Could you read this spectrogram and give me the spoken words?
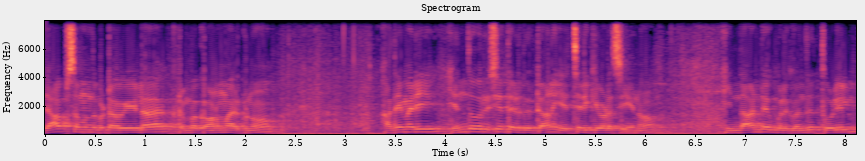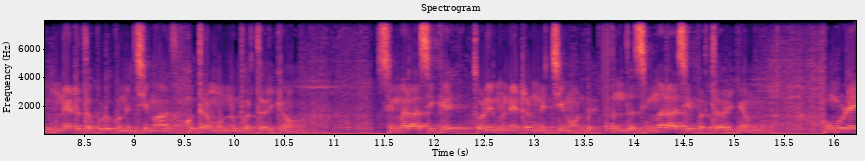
ஜாப் சம்மந்தப்பட்ட வகையில் ரொம்ப கவனமாக இருக்கணும். அதே மாதிரி எந்த ஒரு விஷயத்தை எடுத்துக்கிட்டாலும் எச்சரிக்கையோடு செய்யணும். இந்த ஆண்டு உங்களுக்கு வந்து தொழில் முன்னேற்றத்தை கொடுக்கும். நிச்சயமாக உத்தரம் ஒன்று பொறுத்த வரைக்கும். சிம்மராசிக்கு தொழில் முன்னேற்றம் நிச்சயமாக உண்டு. அது இந்த சிம்ம ராசியை பொறுத்த வரைக்கும் உங்களுடைய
